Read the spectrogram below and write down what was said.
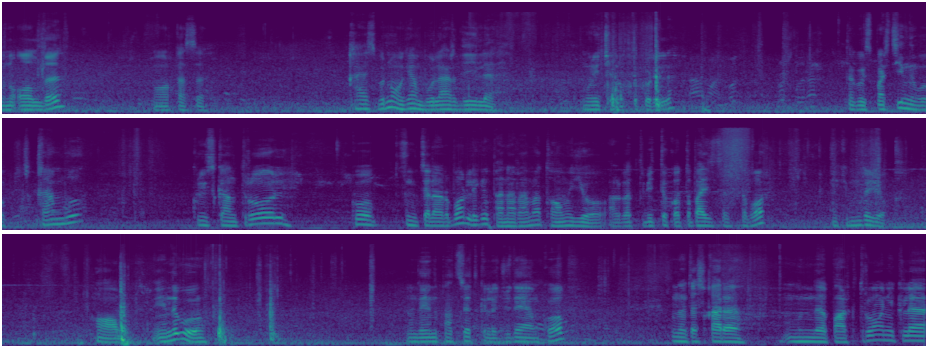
buni oldi. Orqasi. Qaysi birini olgan bo'lardinglar? Buni ichini bitta ko'ringlar. Такой спортивный bo'lib chiqqan bu. Cruise control ko'p funksiyalari bor lekin panorama tomi yo'q. Albatta bitta katta pozitsiyasi bor. Lekin bunda yo'q. Hop endi bu. Bunda endi подсветкаlar juda ham ko'p. Bundan tashqari bunda parktroniklar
